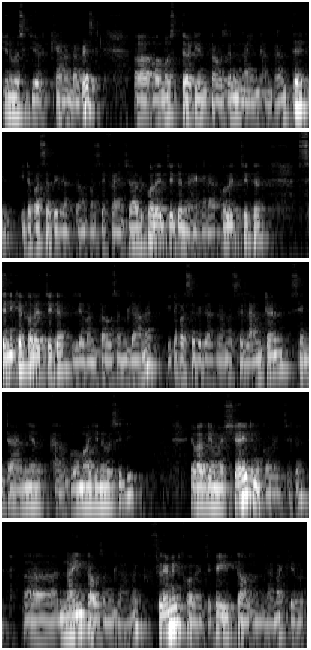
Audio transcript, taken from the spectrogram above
University of Canada West uh, almost 13,913 ඉට පස්ස අපි ගත්තම් පස්සේ ෆැන්ශාවි කොලෙජ්ජක නෑකර කොලෙච්චක සෙනික කොලෙච්චක 11,000 ගානක්. ඉට පස්ස අපි ගත්තම ලම්ටන් සෙන්ටානියල් ඇල්ගෝමා University. එවගේම ශෙරිටන් කොලෙජ් එක 9,000 ගානක් ෆ්ලෙමින් කොලෙජ් එක 8,000 ගානක් ඒවක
